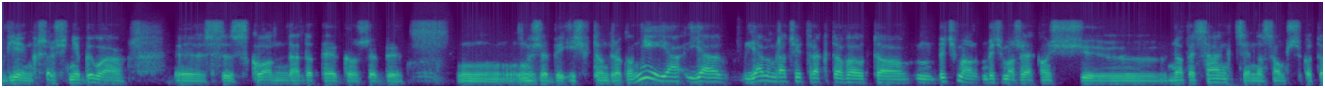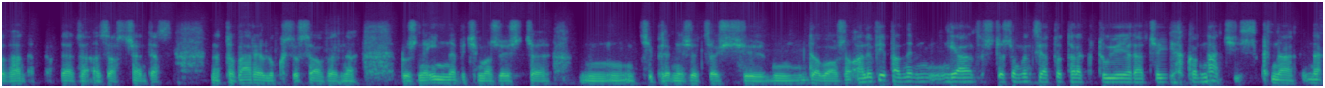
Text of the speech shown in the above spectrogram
większość nie była skłonna do tego, żeby, mm, żeby iść w tą drogą. Nie, ja, ja, ja bym raczej traktował to mm, być, mo, być może jakąś y, nowe sankcje, no są przygotowane prawda, na towary luksusowe, na różne inne, być może jeszcze ci premierzy coś dołożą. Ale wie pan, ja szczerze mówiąc, ja to traktuję raczej jako nacisk na, na,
